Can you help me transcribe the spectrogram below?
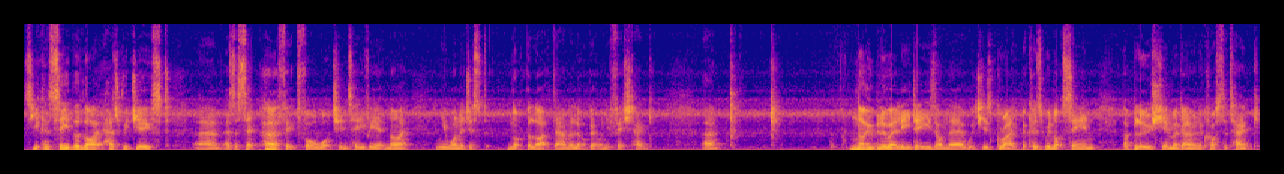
so you can see the light has reduced um, as I said perfect for watching TV at night and you want to just knock the light down a little bit on your fish tank um, no blue LEDs on there which is great because we're not seeing a blue shimmer going across the tank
